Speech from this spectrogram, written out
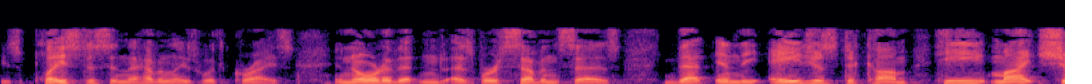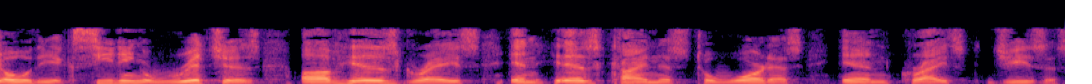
He's placed us in the heavenlies with Christ in order that, as verse 7 says, that in the ages to come, He might show the exceeding riches of His grace in His kindness toward us in Christ Jesus.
